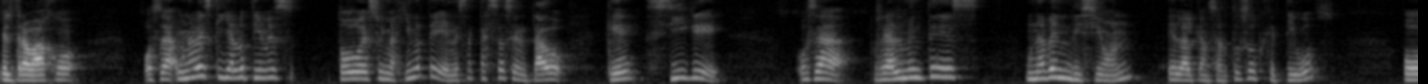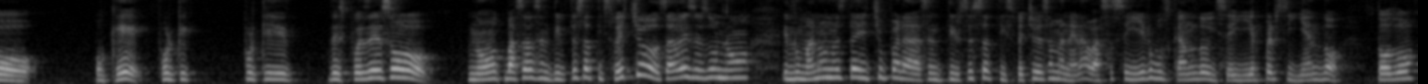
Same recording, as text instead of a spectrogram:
el trabajo, o sea, una vez que ya lo tienes todo eso, imagínate en esa casa sentado, ¿qué sigue? O sea, realmente es una bendición el alcanzar tus objetivos o, o qué, porque, porque después de eso no vas a sentirte satisfecho, ¿sabes? Eso no, el humano no está hecho para sentirse satisfecho de esa manera, vas a seguir buscando y seguir persiguiendo todo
